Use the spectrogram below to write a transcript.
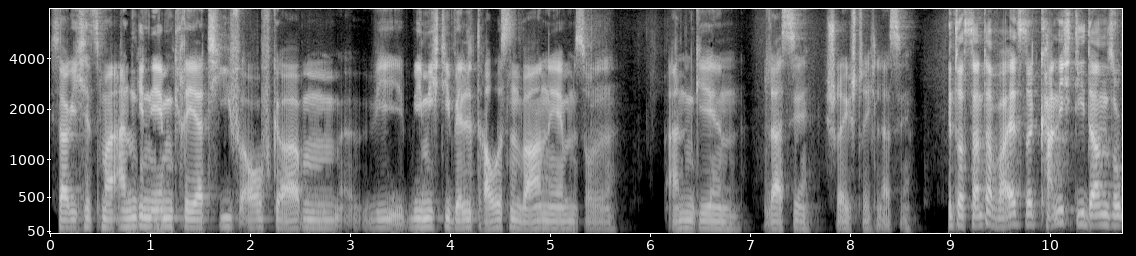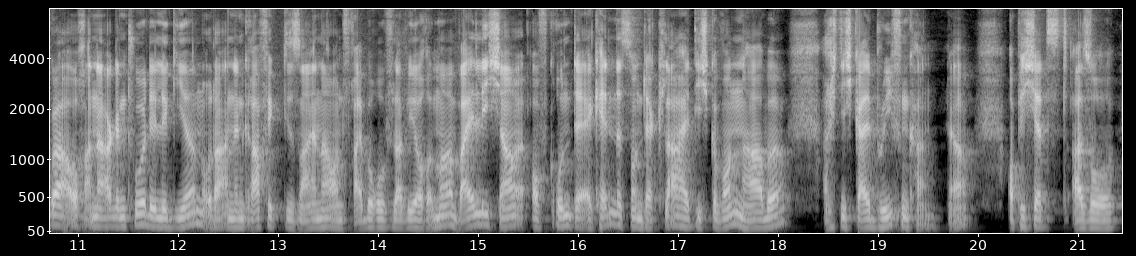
sage ich jetzt mal, angenehmen Kreativaufgaben, wie, wie mich die Welt draußen wahrnehmen soll, angehen lasse, Schrägstrich lasse. Interessanterweise kann ich die dann sogar auch an eine Agentur delegieren oder an den Grafikdesigner und Freiberufler, wie auch immer, weil ich ja aufgrund der Erkenntnisse und der Klarheit, die ich gewonnen habe, richtig geil briefen kann. Ja, ob ich jetzt also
